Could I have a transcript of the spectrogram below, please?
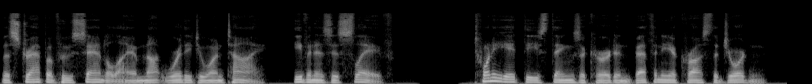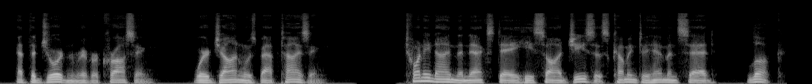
the strap of whose sandal I am not worthy to untie, even as his slave. 28 These things occurred in Bethany across the Jordan, at the Jordan River crossing, where John was baptizing. 29 The next day he saw Jesus coming to him and said, Look!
